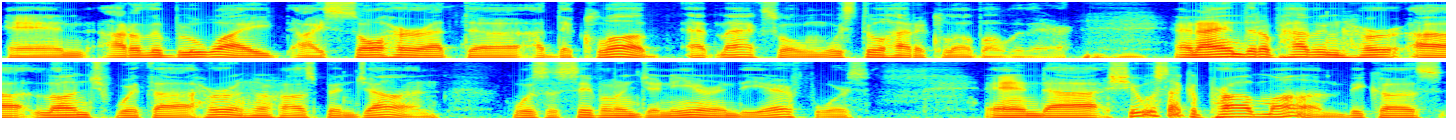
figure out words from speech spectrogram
And out of the blue, I, I saw her at the at the club at Maxwell, and we still had a club over there. Mm-hmm. And I ended up having her uh, lunch with uh, her and her husband John, who was a civil engineer in the Air Force. And uh, she was like a proud mom because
